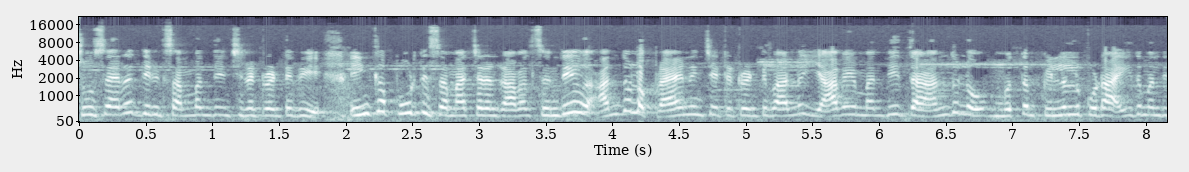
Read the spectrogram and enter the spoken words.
చూశారు. దీనికి సంబంధించినటువంటిది ఇంకా పూర్తి సమాచారం రావాల్సింది. అందులో ప్రయాణించేటటువంటి వాళ్ళు యాభై మంది అందులో మొత్తం పిల్లలు కూడా ఐదు మంది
